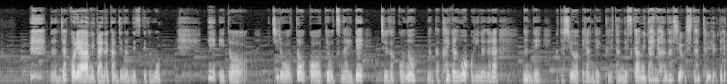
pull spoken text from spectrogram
なんじゃこりゃ、みたいな感じなんですけども。で、えっ、ー、と、一郎とこう手をつないで、中学校のなんか階段を降りながら、なんで私を選んでくれたんですかみたいな話をしたというね。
